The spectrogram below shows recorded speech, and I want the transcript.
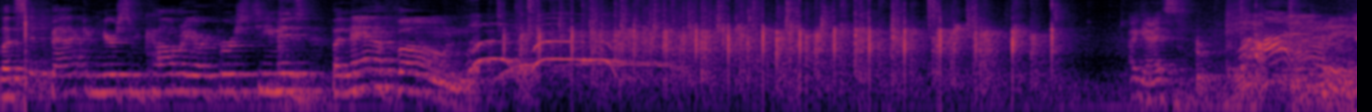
Let's sit back and hear some comedy. Our first team is Banana Phone. Hi guys. Howdy.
